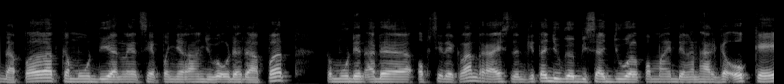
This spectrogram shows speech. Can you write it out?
dapat kemudian let's say penyerang juga udah dapat kemudian ada opsi Declan Rice dan kita juga bisa jual pemain dengan harga oke okay,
